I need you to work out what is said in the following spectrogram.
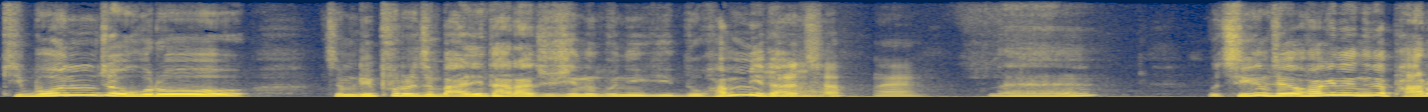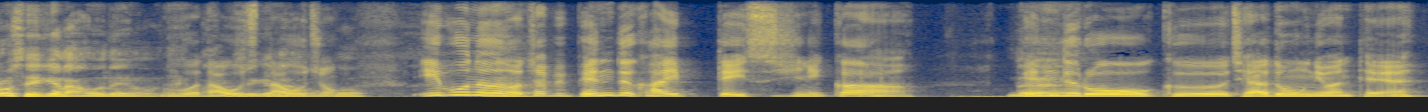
기본적으로 좀 리플을 좀 많이 달아주시는 분이기도 합니다. 그렇죠. 네. 네. 뭐 지금 제가 확인했는데 바로 세 개 나오네요. 네, 뭐 나오, 나오죠. 나오고. 이분은 어차피 밴드 가입돼 있으시니까 네. 밴드로 그 제아동님한테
